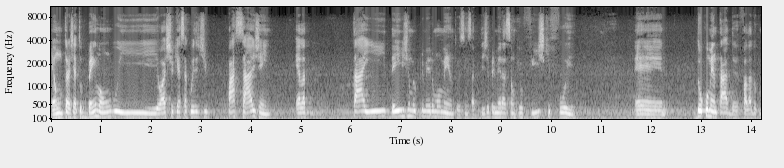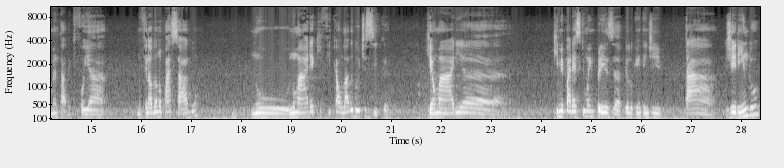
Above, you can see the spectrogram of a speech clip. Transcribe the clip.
É um trajeto bem longo e eu acho que essa coisa de passagem, ela tá aí desde o meu primeiro momento, assim, sabe? Desde a primeira ação que eu fiz, que foi é, documentada, falar documentada, que foi a, no final do ano passado, no, numa área que fica ao lado do Oiticica, que é uma área que me parece que uma empresa, pelo que eu entendi, está gerindo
